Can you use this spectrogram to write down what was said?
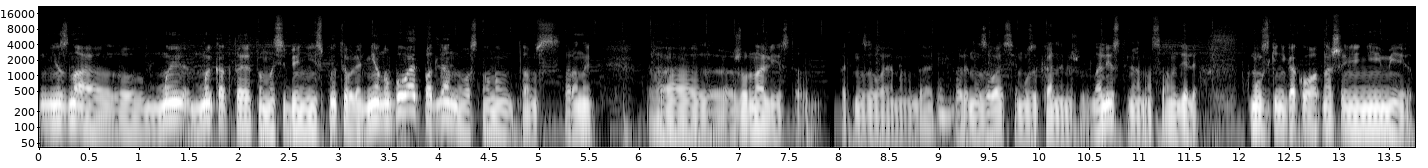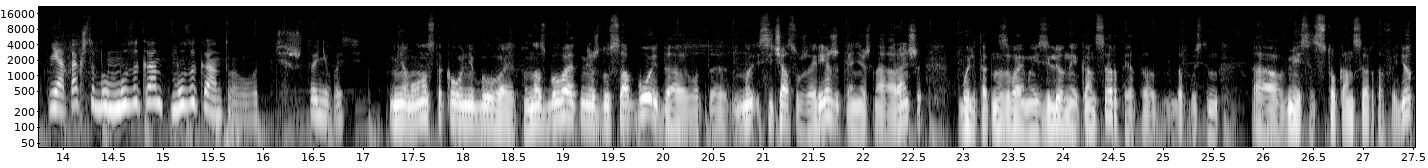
не знаю, э, мы, мы как-то это на себе не испытывали. Не, ну бывают подляны в основном там со стороны э, журналистов, так называемых, да, которые называют себя музыкальными журналистами, а на самом деле к музыке никакого отношения не имеют. Не, а так, чтобы музыкант музыканту вот что-нибудь. Не, ну у нас такого не бывает. У нас бывает между собой, да, вот, э, ну, сейчас уже реже, конечно, а раньше были так называемые зеленые концерты. Это, допустим, э, в месяц 100 концертов идет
